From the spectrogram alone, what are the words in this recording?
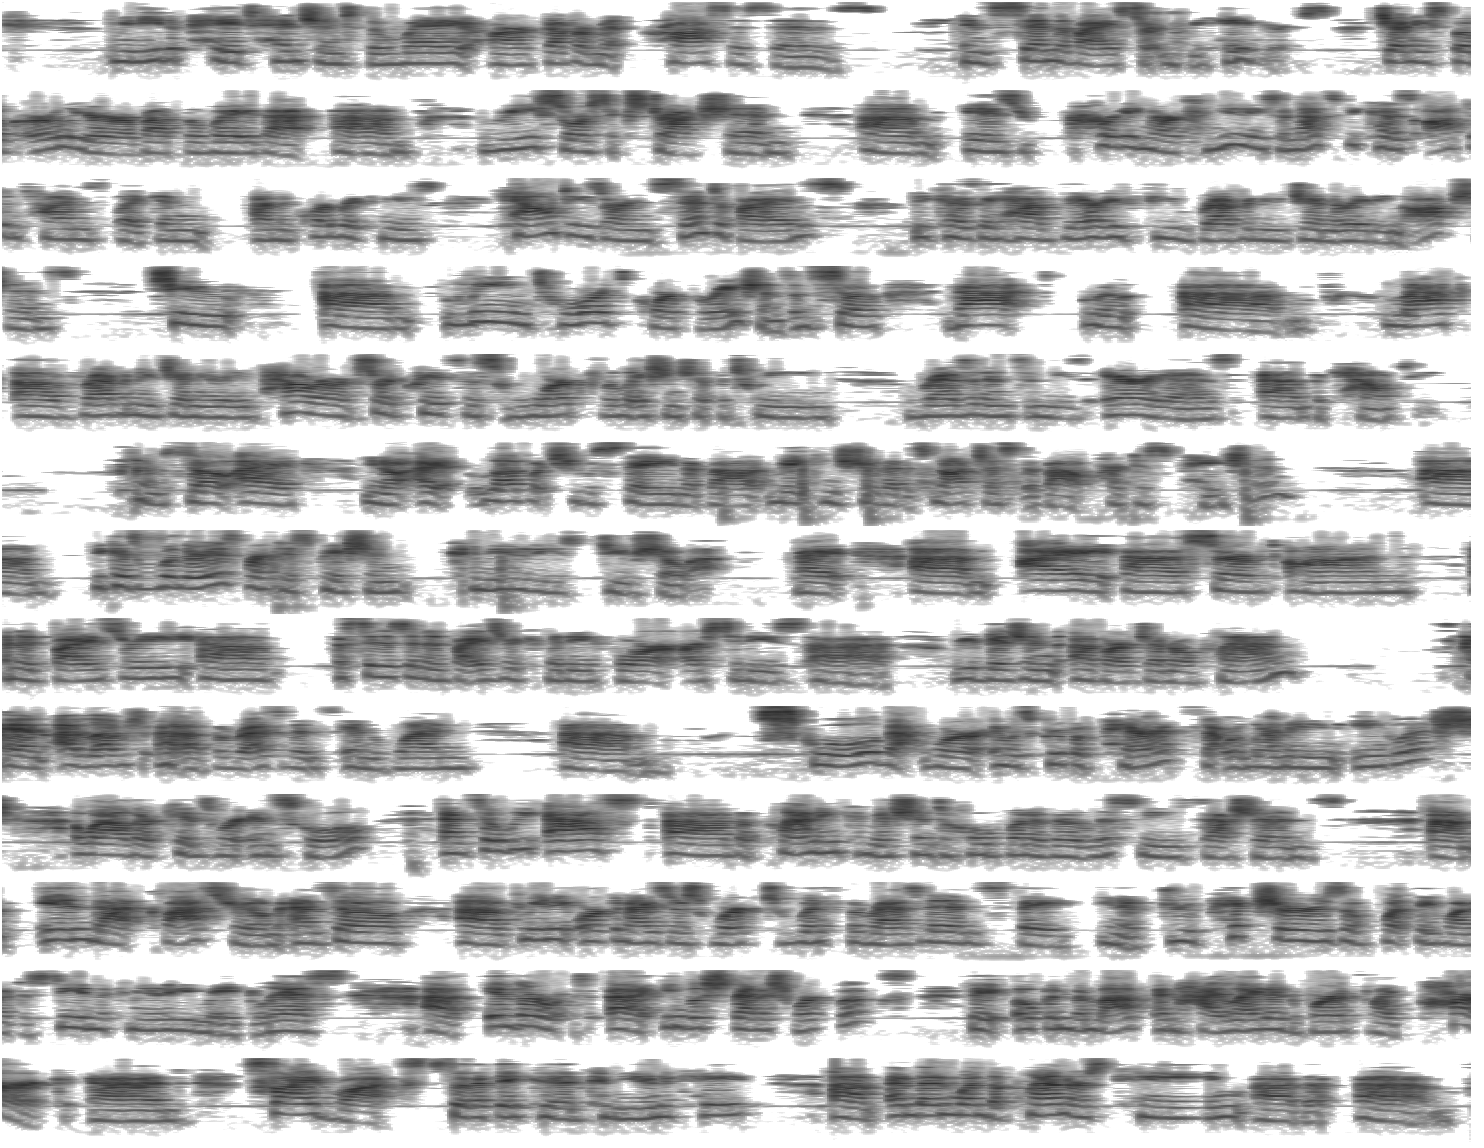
we need to pay attention to the way our government processes incentivize certain behaviors. Jenny spoke earlier about the way that um, resource extraction um, is hurting our communities, and that's because oftentimes, like in unincorporated communities, counties are incentivized because they have very few revenue generating options to um, lean towards corporations, and so that um, lack of revenue generating power sort of creates this warped relationship between residents in these areas and the county. And so I, you know, I love what she was saying about making sure that it's not just about participation. Um, because when there is participation, communities do show up, right? Um, I uh, served on an advisory, uh, a citizen advisory committee for our city's uh, revision of our general plan. And I loved uh, the residents in one um, school that were it was a group of parents that were learning english while their kids were in school and so we asked uh, the planning commission to hold one of their listening sessions um, in that classroom and so uh, community organizers worked with the residents. They, you know, drew pictures of what they wanted to see in the community, made lists. Uh, in their uh, English Spanish workbooks, they opened them up and highlighted words like park and sidewalks so that they could communicate. Um, and then when the planners came, uh, the, um,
